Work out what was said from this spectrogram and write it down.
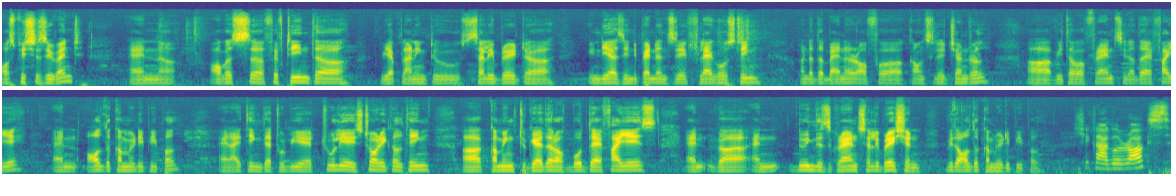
auspicious event. And uh, August uh, 15th, uh, we are planning to celebrate India's Independence Day flag hosting under the banner of Consulate General with our friends in other FIA and all the community people. And I think that would be a truly a historical thing uh, coming together of both the FIAs and, uh, and doing this grand celebration with all the community people. Chicago Rocks.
